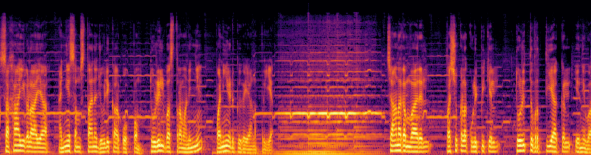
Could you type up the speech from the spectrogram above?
സഹായികളായ അന്യസംസ്ഥാന ജോലിക്കാർക്കൊപ്പം തൊഴിൽ വസ്ത്രമണിഞ്ഞ് പണിയെടുക്കുകയാണ് പ്രിയ. ചാണകം വാരൽ പശുക്കളെ കുളിപ്പിക്കൽ തൊഴുത്ത് വൃത്തിയാക്കൽ എന്നിവ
